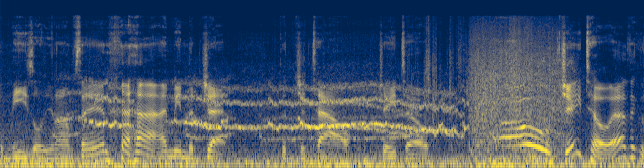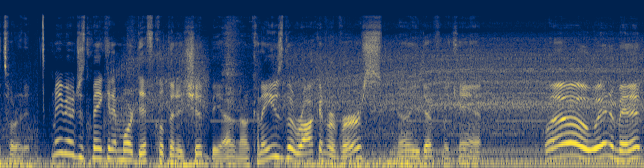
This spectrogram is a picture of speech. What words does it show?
the measle. You know what I'm saying? I mean the jet, the Jatao, Jato. Oh, Jato. I think that's what it is. Maybe I'm just making it more difficult than it should be. I don't know. Can I use the rock in reverse? No, you definitely can't. Whoa, wait a minute.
